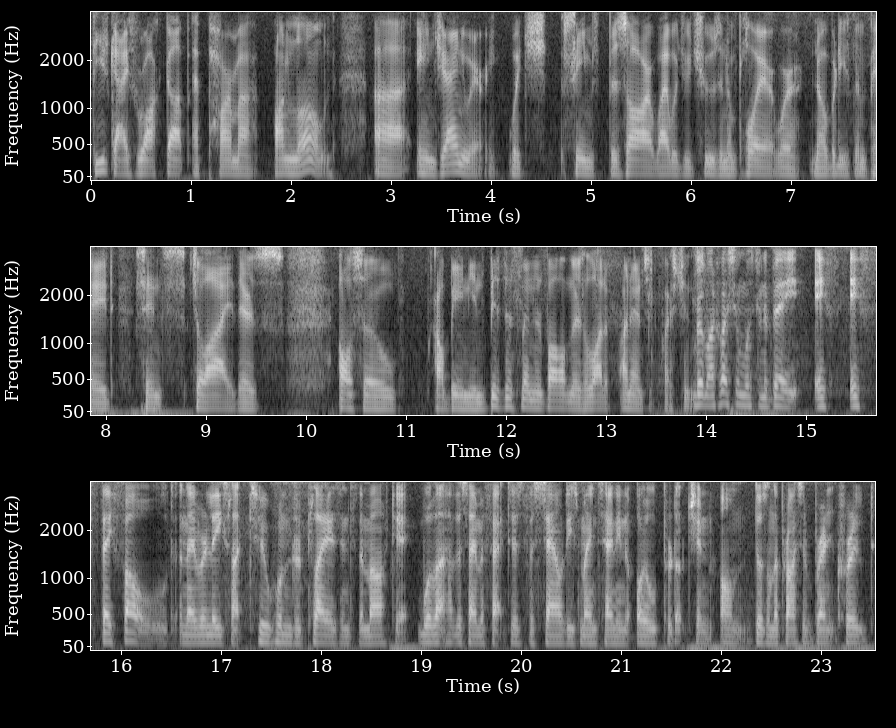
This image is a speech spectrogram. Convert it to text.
These guys rocked up at Parma on loan uh, in January, which seems bizarre. Why would you choose an employer where nobody's been paid since July? There's also Albanian businessmen involved, and there's a lot of unanswered questions. But my question was going to be if if they fold and they release like 200 players into the market, will that have the same effect as the Saudis maintaining oil production on does on the price of Brent crude?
